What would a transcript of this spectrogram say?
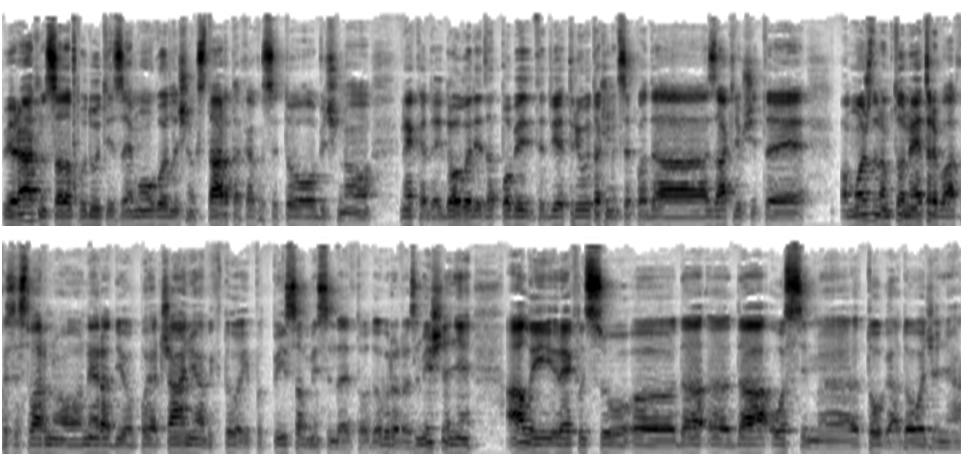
vjerojatno sada pod utjecajem ovog odličnog starta, kako se to obično nekada i dogodi, da pobjedite dvije, tri utakmice pa da zaključite pa možda nam to ne treba ako se stvarno ne radi o pojačanju, ja bih to i potpisao, mislim da je to dobro razmišljanje, ali rekli su e, da, e, da osim e, toga dovođenja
